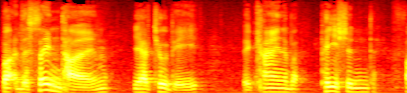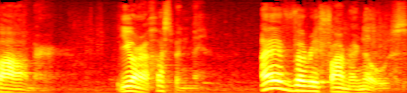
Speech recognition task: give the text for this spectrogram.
But at the same time, you have to be a kind of a patient farmer. You are a husbandman. Every farmer knows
